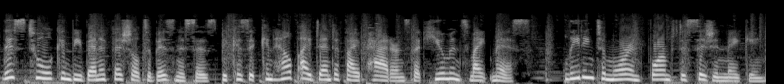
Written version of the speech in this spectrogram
This tool can be beneficial to businesses because it can help identify patterns that humans might miss, leading to more informed decision-making.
